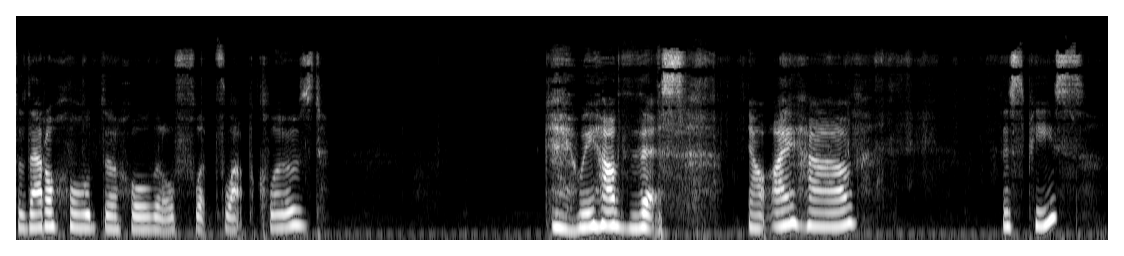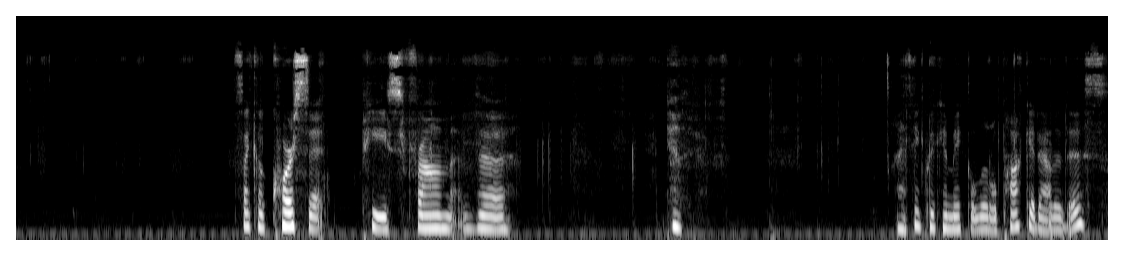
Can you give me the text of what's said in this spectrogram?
So that'll hold the whole little flip-flop closed. Okay, we have this. Now I have this piece. It's like a corset piece from the I think we can make a little pocket out of this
